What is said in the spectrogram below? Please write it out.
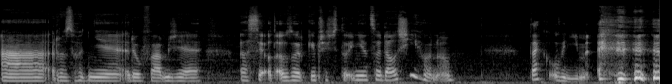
A rozhodně doufám, že si od autorky přečtu i něco dalšího, no. Tak uvidíme.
